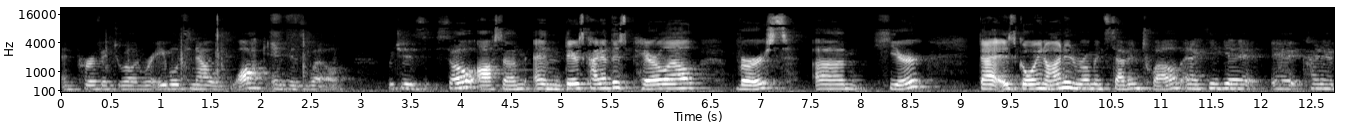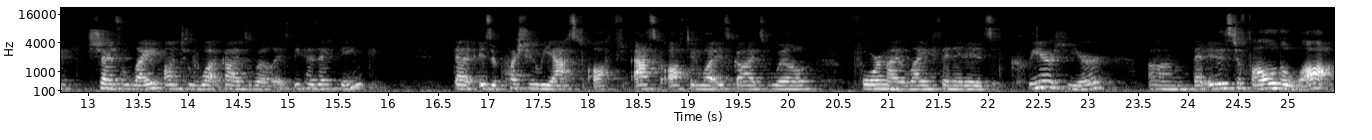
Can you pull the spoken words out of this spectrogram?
and perfect will. And we're able to now walk in his will, which is so awesome. And there's kind of this parallel verse um, here that is going on in Romans 7 12. And I think it, it kind of sheds light onto what God's will is because I think that is a question we ask, oft, ask often what is God's will for my life? And it is clear here um, that it is to follow the law.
